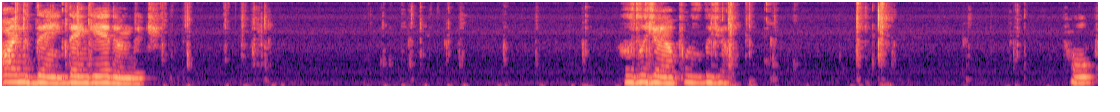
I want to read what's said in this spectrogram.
Aynı de- dengeye döndük. Hızlıca yap, hızlıca. Hop.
